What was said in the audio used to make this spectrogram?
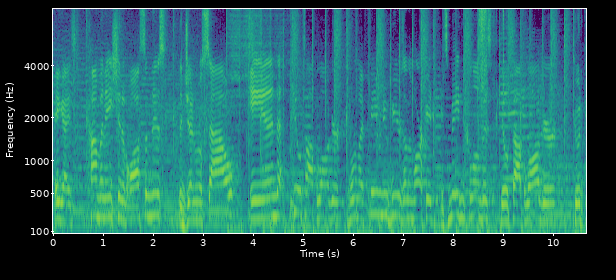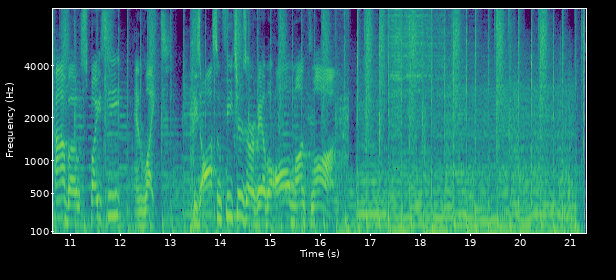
Hey guys, combination of awesomeness, the General Tso and Hilltop Lager is one of my favorite new beers on the market. It's made in Columbus, Hilltop Lager, good combo, spicy and light. These awesome features are available all month long.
